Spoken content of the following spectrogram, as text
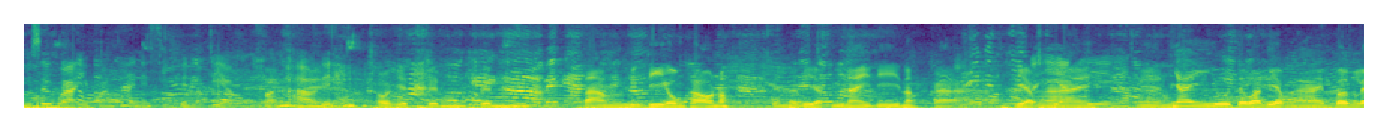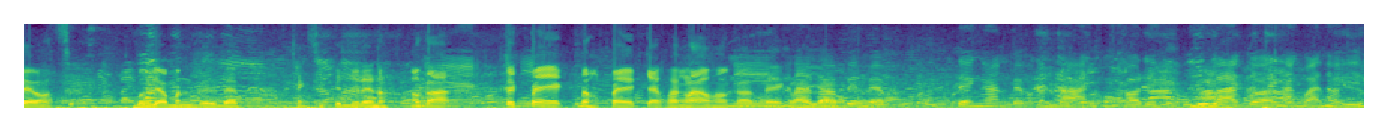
รู้สึกว่าอีฟังไทยนี่สิเป็นระเบียบฟังลาวดิเขาเฮ็ดเป็นเป็นตามวิธีของเขาเนาะเป็นระเบียบวินัยดีเนาะก็เรียบง่ายแม่นใหญ่อยู่แต่ว่าเรียบง่าย เบิ่งแล้วเบิ่งแล้วมันแบบจักสิเป็นจังไดเนาะเฮาก็แปลกๆเนาะแปลกจากฝั่งลาวเฮาก็แปลกหลายอย่างเป็นแบบแต่งงานแบบบ้านๆของเขาเด้ดูร้ายกว่าทางบ้านเฮาอีก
